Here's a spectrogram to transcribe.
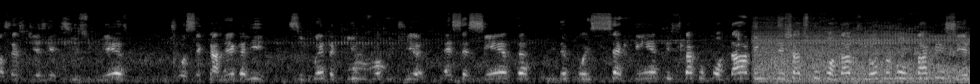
processo de exercício mesmo, você carrega ali 50 quilos, no outro dia é 60, depois 70, e está confortável, que deixar desconfortável de novo para voltar a crescer.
